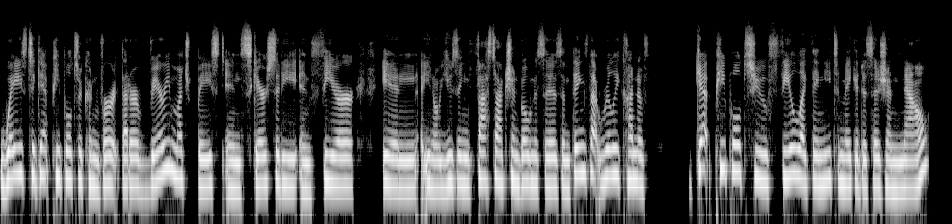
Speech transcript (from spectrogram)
ways to get people to convert that are very much based in scarcity in fear in you know using fast action bonuses and things that really kind of get people to feel like they need to make a decision now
